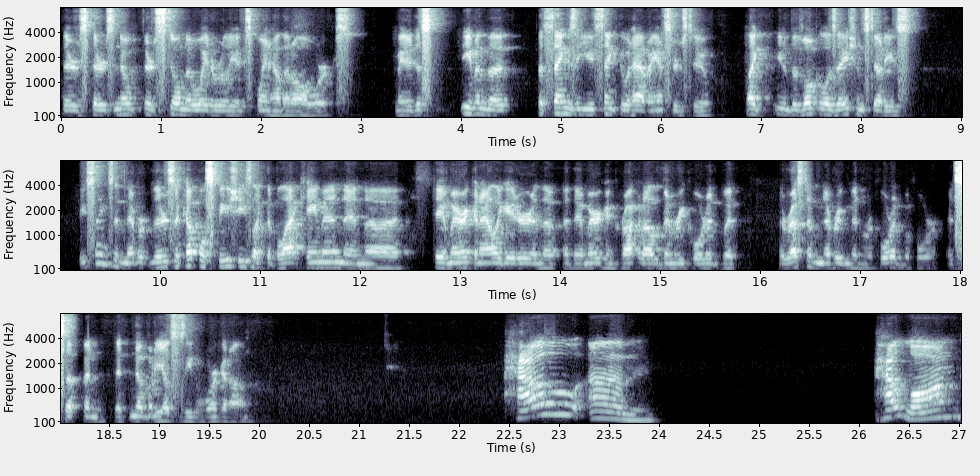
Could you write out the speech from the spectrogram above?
There's there's no there's still no way to really explain how that all works. I mean, it just even the the things that you think would have answers to, like you know the vocalization studies, these things have never. There's a couple species like the black caiman and uh, the American alligator and the the American crocodile have been recorded, but the rest of them never even been recorded before. It's something that nobody else is even working on. how um how long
